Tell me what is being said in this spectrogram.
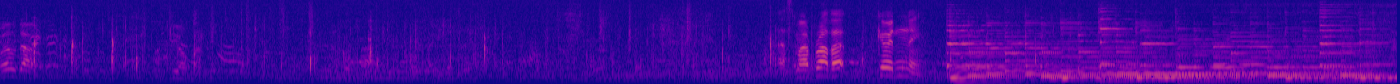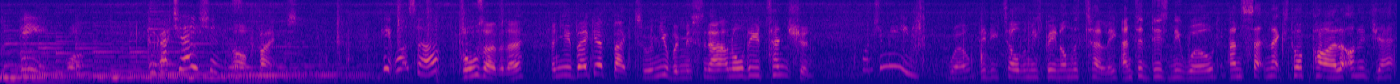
Well done. My brother. Good, isn't he? Pete, What? congratulations. Oh, thanks. Pete, what's up? Paul's over there, and you better get back to him. You'll be missing out on all the attention. What do you mean? Well, did he tell them he's been on the telly and to Disney World and sat next to a pilot on a jet?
